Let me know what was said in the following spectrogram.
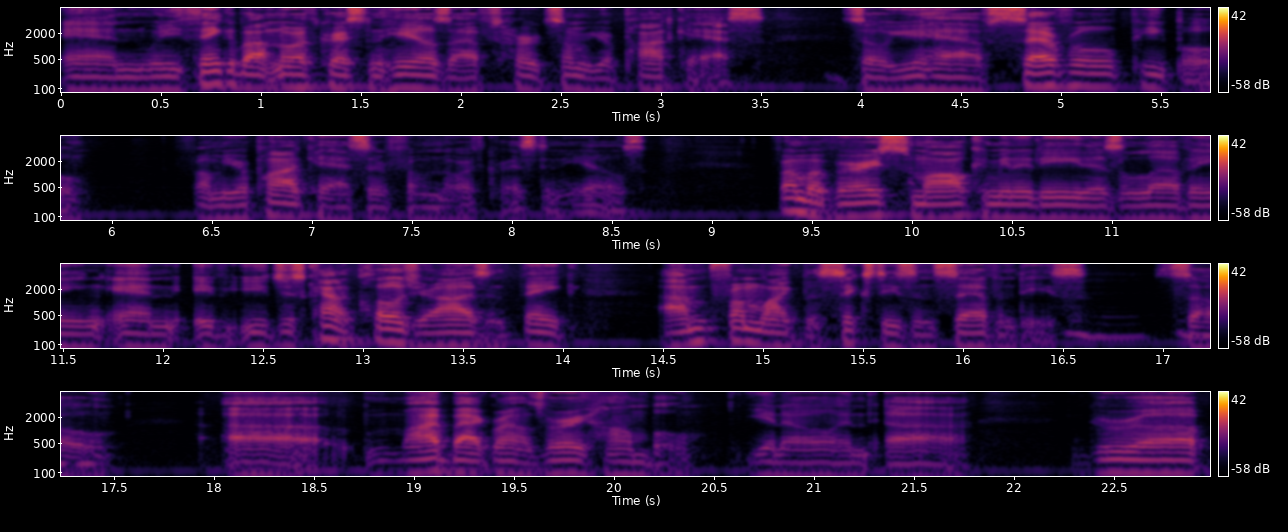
And when you think about North Creston Hills, I've heard some of your podcasts. So you have several people from your podcast are from North Creston Hills from a very small community that's loving. And if you just kind of close your eyes and think, I'm from like the 60s and 70s. Mm-hmm. So uh, my background is very humble, you know, and uh, grew up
